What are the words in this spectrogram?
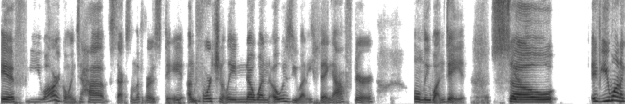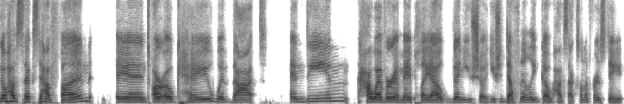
if you are going to have sex on the first date. Unfortunately no one owes you anything after only one date. So if you want to go have sex to have fun and are okay with that ending however it may play out then you should. You should definitely go have sex on the first date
